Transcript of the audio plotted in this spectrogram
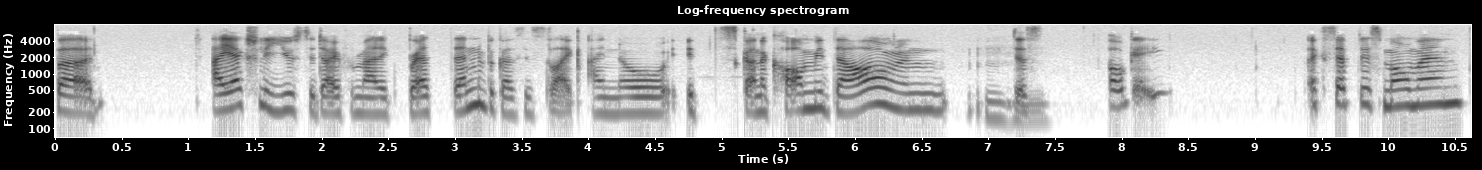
But I actually use the diaphragmatic breath then because it's like, I know it's going to calm me down and mm-hmm. just, okay, accept this moment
